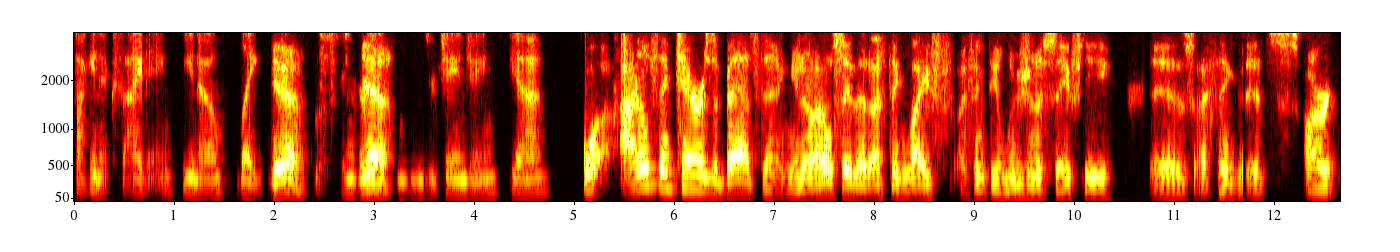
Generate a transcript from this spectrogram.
fucking exciting, you know, like yeah, things yeah, things are changing. Yeah. Well, I don't think terror is a bad thing. You know, I don't say that. I think life, I think the illusion of safety is, I think it's art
